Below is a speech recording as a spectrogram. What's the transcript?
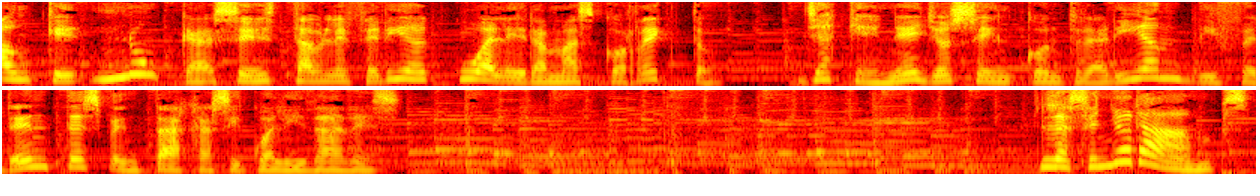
aunque nunca se establecería cuál era más correcto, ya que en ellos se encontrarían diferentes ventajas y cualidades. La señora Amps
